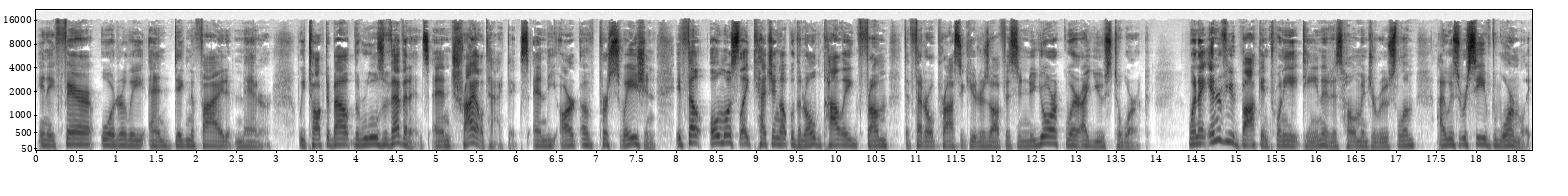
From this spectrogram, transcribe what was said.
in a fair, orderly, and dignified manner. We talked about the rules of evidence and trial tactics and the art of persuasion. It felt almost like catching up with an old colleague from the federal prosecutor's office in New York, where I used to work. When I interviewed Bach in 2018 at his home in Jerusalem, I was received warmly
